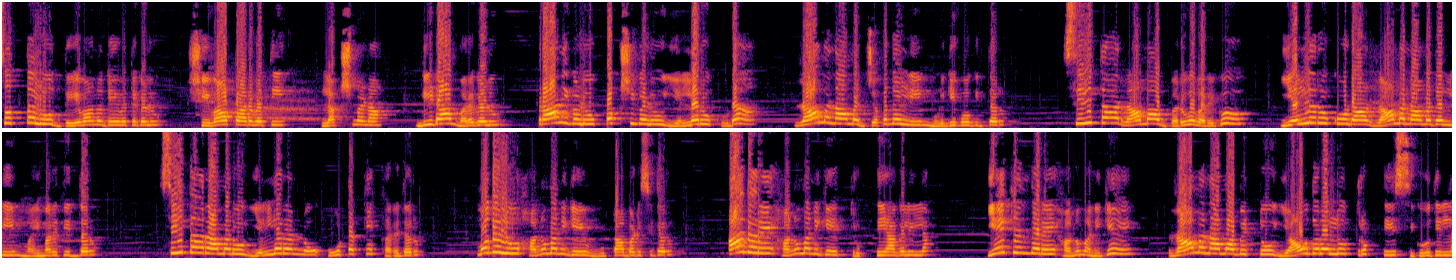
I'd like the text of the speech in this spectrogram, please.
ಸುತ್ತಲೂ ದೇವಾನುದೇವತೆಗಳು ಶಿವ ಪಾರ್ವತಿ ಲಕ್ಷ್ಮಣ ಗಿಡ ಮರಗಳು ಪ್ರಾಣಿಗಳು, ಪಕ್ಷಿಗಳು ಎಲ್ಲರೂ ಕೂಡ ರಾಮನಾಮ ಜಪದಲ್ಲಿ ಮುಳುಗಿ ಹೋಗಿದ್ದರು. ಸೀತಾ, ರಾಮ ಬರುವವರೆಗೂ ಎಲ್ಲರೂ ಕೂಡ ರಾಮನಾಮದಲ್ಲಿ ಮೈಮರೆತಿದ್ದರು. ಸೀತಾರಾಮರು ಎಲ್ಲರನ್ನೂ ಊಟಕ್ಕೆ ಕರೆದರು. ಮೊದಲು ಹನುಮನಿಗೆ ಊಟ ಬಡಿಸಿದರು. ಆದರೆ ಹನುಮನಿಗೆ ತೃಪ್ತಿಯಾಗಲಿಲ್ಲ. ಏಕೆಂದರೆ ಹನುಮನಿಗೆ ರಾಮನಾಮ ಬಿಟ್ಟು ಯಾವುದರಲ್ಲೂ ತೃಪ್ತಿ ಸಿಗುವುದಿಲ್ಲ.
